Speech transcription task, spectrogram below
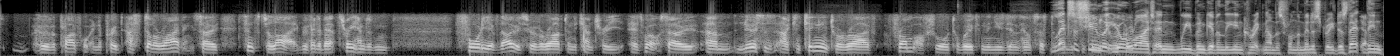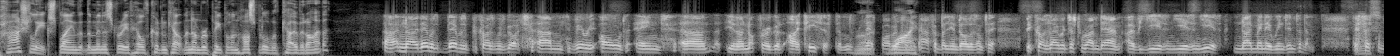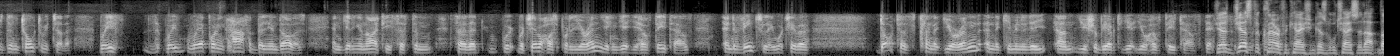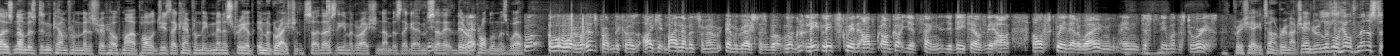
who have applied for and approved are still arriving. So since July, we've had about 340 of those who have arrived in the country as well. So um, nurses are continuing to arrive from offshore to work in the New Zealand health system. Let's assume that you're right and we've been given the incorrect numbers from the ministry. Does that yep. then partially explain that the Ministry of Health couldn't count the number of people in hospital with COVID either? Uh, no, that was that was because we've got um, very old and uh, you know not very good IT systems. Right. That's why we're why? putting half a billion dollars into it. because they were just run down over years and years and years. No money went into them. The systems didn't talk to each other. We've we, we're putting half a billion dollars in getting an IT system so that whichever hospital you're in, you can get your health details, and eventually, whichever doctor's clinic you're in in the community, um, you should be able to get your health details. That's just, just for clarification, because we'll chase it up, those numbers didn't come from the Ministry of Health. My apologies. They came from the Ministry of Immigration. So those are the immigration numbers they gave me. So they're, they're that, a problem as well. Well, what is a problem? Because I get my numbers from immigration as well. Look, let, us square. I've, I've got your thing, your details there. I'll, I'll square that away and, and just see what the story is. Appreciate your time very much, Andrew Little, Health Minister.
